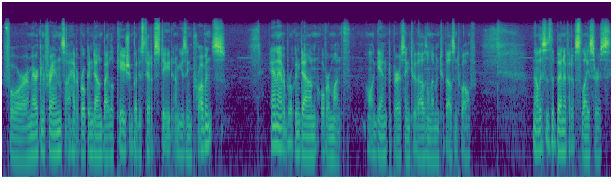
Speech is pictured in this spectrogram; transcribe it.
For American friends, I have it broken down by location, but instead of state, I'm using province. And I have it broken down over month. Again, comparison 2011-2012. Now this is the benefit of slicers.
